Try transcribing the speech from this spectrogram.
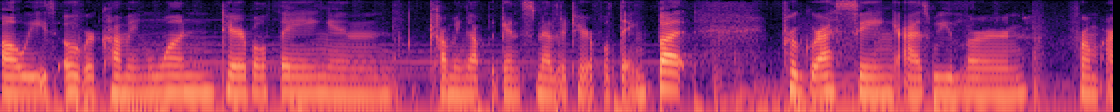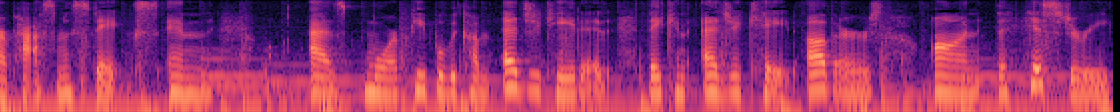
always overcoming one terrible thing and coming up against another terrible thing, but progressing as we learn from our past mistakes and as more people become educated, they can educate others on the history,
